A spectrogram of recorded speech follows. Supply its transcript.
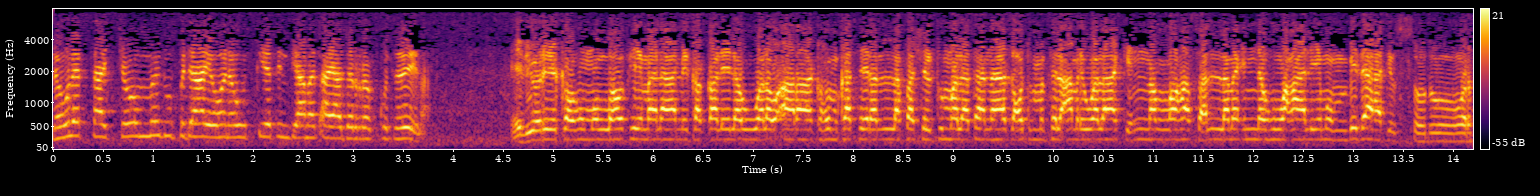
ለሁለታቸውም ዱብዳ የሆነ ውጤት እንዲያመጣ ያደረግኩት ይላል إذ يريكهم الله في منامك قليلا ولو أراكهم كثيرا لفشلتم ولتنازعتم في الأمر ولكن الله سلم إنه عليم بذات الصدور.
